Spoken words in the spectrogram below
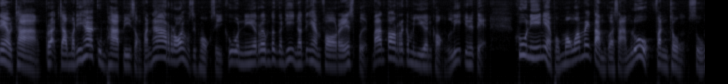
แนวทางประจำวันที่ 5 กุมภาพันธ์ ปี 2566สี่คู่วันนี้เริ่มต้นกันที่ Nottingham Forest เปิดบ้านต้อนรับการมาเยือนของ Leeds United คู่นี้เนี่ยผมมองว่าไม่ต่ำกว่า 3 ลูก ฟันธงสูง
